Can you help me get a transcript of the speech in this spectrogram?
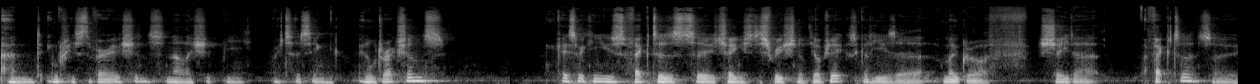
and increase the variations. Now they should be rotating in all directions. Okay, so we can use effectors to change the distribution of the objects. We've got to use a MoGraph shader effector, so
